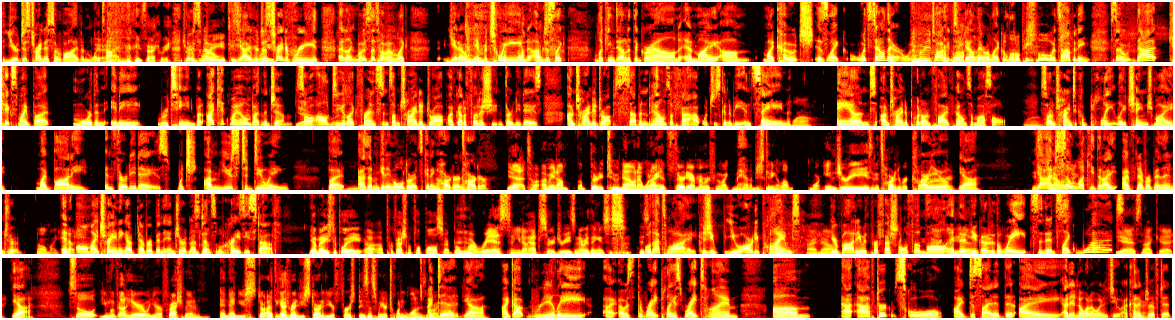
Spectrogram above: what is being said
you're just trying to survive in Muay Thai. exactly. There's no, breathe, yeah, you're just trying to breathe. And like most of the time, I'm like, you know, in between, I'm just like looking down at the ground and my, um, my coach is like, what's down there? Who are you talking to down there? Like little people? What's happening? So that kicks my butt more than any routine, but I kick my own butt in the gym. so. Yeah, of I'll do like, for instance, I'm trying to drop, I've got a photo shoot in 30 days. I'm trying to drop seven pounds of fat, which is going to be insane. Wow. And I'm trying to put on five pounds of muscle. Wow. So I'm trying to completely change my my body in 30 days, which I'm used to doing, but Mhm. as I'm getting older, it's getting harder and harder. Yeah, it's hard. I mean, I'm I'm 32 now, and I, when I hit 30, I remember feeling like, man, I'm just getting a lot more injuries, and it's harder to recover. Are you? Yeah. it's yeah, I'm so lucky that I I've never been injured. Oh my god! In all my training, I've never been injured and That's I've done some fun. crazy stuff. Yeah, I mean, I used to play uh, a professional football, so I broke Mhm. my wrist, and you know, had surgeries and everything. It's just. It's well, that's fun. why cuz you you already primed your body with professional football Exactly, and then you go to the weights and it's, It's- like, "What?" yeah, it's not good. Yeah. So you moved out here when you were a freshman, and then you start. I think I read you started your first business when you were 21. Is that I right? did. Yeah. I got really, I, I was at the right place, right time. Um, a- after school, I decided that I, I didn't know what I wanted to do. I kind of Okay. drifted.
